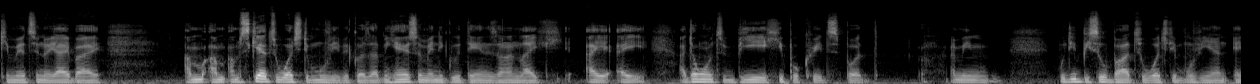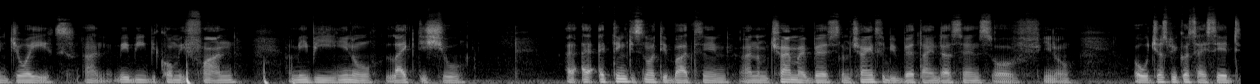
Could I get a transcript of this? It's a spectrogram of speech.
Kimetsu no Yaiba. I'm I'm I'm scared to watch the movie because I've been hearing so many good things and like I I I don't want to be a hypocrite, but I mean, would it be so bad to watch the movie and enjoy it and maybe become a fan and maybe you know like the show? I, I think it's not a bad thing and I'm trying my best. I'm trying to be better in that sense of, you know, oh, just because I said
